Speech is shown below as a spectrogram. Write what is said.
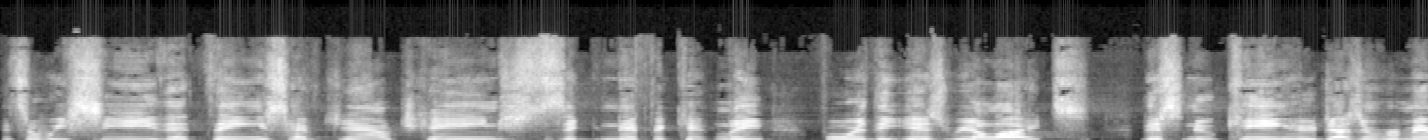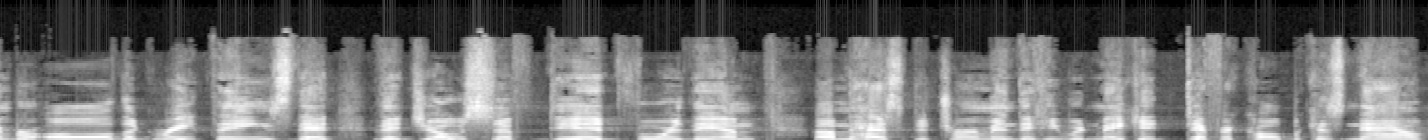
And so we see that things have now changed significantly for the Israelites this new king who doesn't remember all the great things that, that Joseph did for them, um, has determined that he would make it difficult because now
